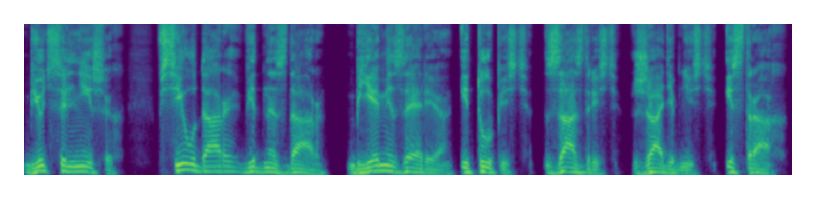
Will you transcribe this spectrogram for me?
б'ють сильніших. Всі удари від нездар, б'є мізерія і тупість, заздрість, жадібність і страх.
